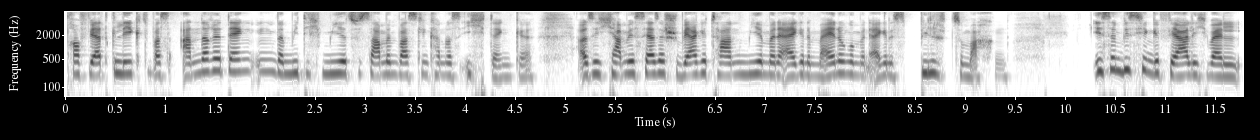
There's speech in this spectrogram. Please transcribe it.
darauf Wert gelegt, was andere denken, damit ich mir zusammenbasteln kann, was ich denke. Also ich habe mir sehr, sehr schwer getan, mir meine eigene Meinung und mein eigenes Bild zu machen. Ist ein bisschen gefährlich, weil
